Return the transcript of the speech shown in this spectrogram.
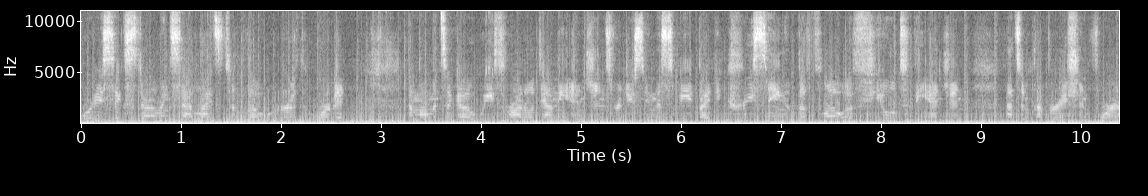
46 Starlink satellites to low Earth orbit. Now, moments ago, we throttled down the engines, reducing the speed by decreasing the flow of fuel to the engine. That's in preparation for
